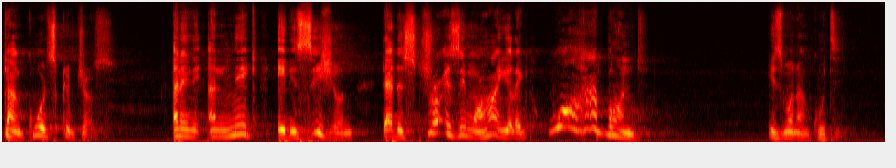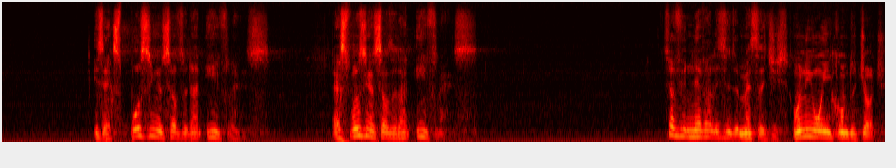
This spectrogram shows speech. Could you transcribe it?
can quote scriptures and, and make a decision that destroys him or her. You're like, what happened? It's more than quoting. It's exposing yourself to that influence. Exposing yourself to that influence. So if you never listen to messages, only when you come to church.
